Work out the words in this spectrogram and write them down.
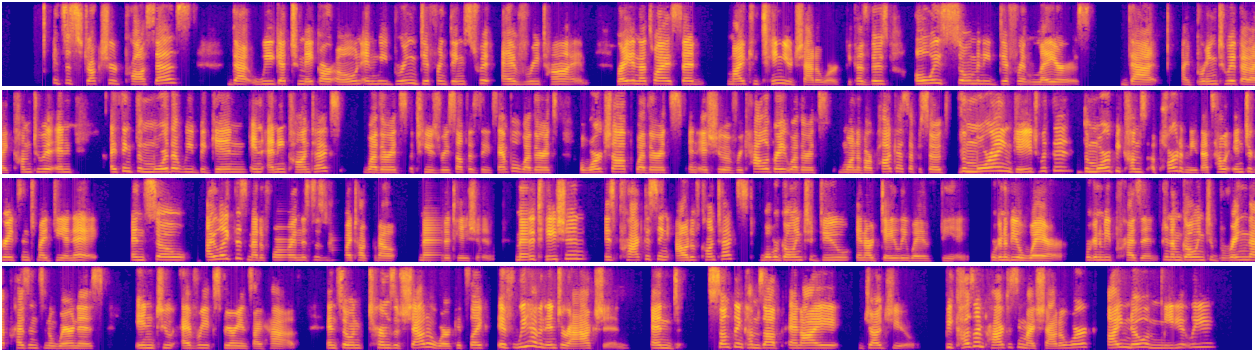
It's a structured process that we get to make our own and we bring different things to it every time right and that's why i said my continued shadow work because there's always so many different layers that I bring to it, that I come to it. And I think the more that we begin in any context, whether it's to use reself as the example, whether it's a workshop, whether it's an issue of recalibrate, whether it's one of our podcast episodes, the more I engage with it, the more it becomes a part of me. That's how it integrates into my DNA. And so I like this metaphor, and this is how I talk about meditation. Meditation is practicing out of context what we're going to do in our daily way of being. We're going to be aware, we're going to be present, and I'm going to bring that presence and awareness into every experience I have. And so, in terms of shadow work, it's like if we have an interaction and something comes up and I judge you, because I'm practicing my shadow work, I know immediately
